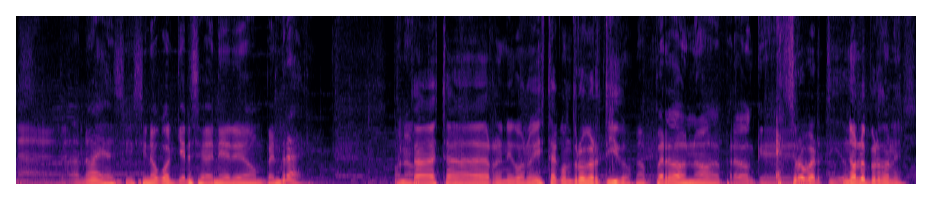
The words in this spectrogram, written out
no, no, no es así. Si no, cualquiera se ganaría un pendrive. ¿O no? Está, está renegón, ahí está controvertido. No, perdón, ¿no? Perdón que... Extrovertido. No lo perdones.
